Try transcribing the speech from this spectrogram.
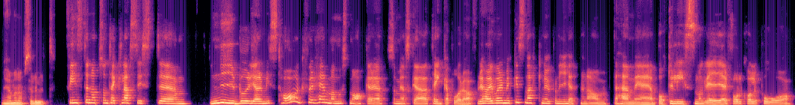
Ja men absolut. Finns det något sånt här klassiskt eh, nybörjarmisstag för hemmamustmakare som jag ska tänka på då? För det har ju varit mycket snack nu på nyheterna om det här med botulism och grejer. Folk håller på och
